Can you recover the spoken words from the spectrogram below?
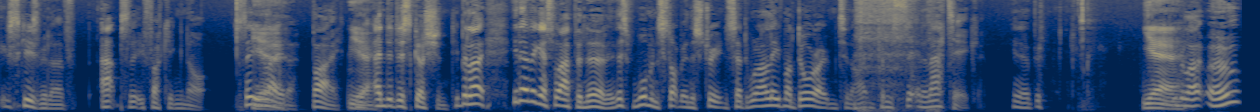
"Excuse me, love, absolutely fucking not." See you Yeah. later. Bye. Yeah. End of discussion. You'd be like, "You never guess what happened earlier." This woman stopped me in the street and said, "Well, I leave my door open tonight and come sit in an attic." You know, Yeah. you'd be like, "Oh,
